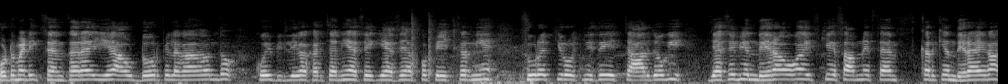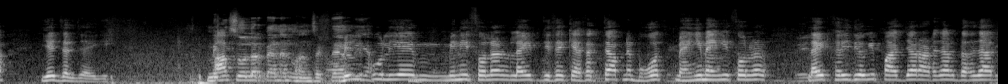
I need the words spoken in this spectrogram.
ऑटोमेटिक सेंसर है ये आउटडोर पे लगा दो कोई बिजली का खर्चा नहीं है ऐसे कि ऐसे आपको पेच करनी है। सूरज की रोशनी से ये चार्ज होगी जैसे भी अंधेरा होगा इसके सामने सेंस करके अंधेरा आएगा ये जल जाएगी। आप सोलर पैनल मान सकते हैं बिल्कुल ये मिनी सोलर लाइट जिसे कह सकते हैं आपने बहुत महँगी महँगी सोलर लाइट खरीदी होगी पाँच हज़ार आठ हज़ार दस हज़ार।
